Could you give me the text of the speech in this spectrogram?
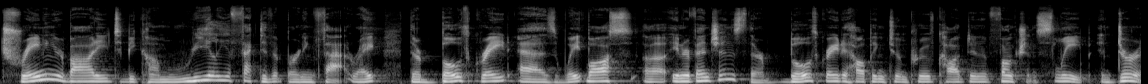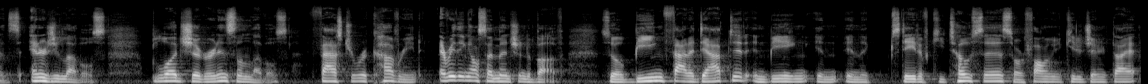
training your body to become really effective at burning fat, right? They're both great as weight loss uh, interventions. They're both great at helping to improve cognitive function, sleep, endurance, energy levels, blood sugar and insulin levels, faster recovery, and everything else I mentioned above. So, being fat adapted and being in, in the state of ketosis or following a ketogenic diet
